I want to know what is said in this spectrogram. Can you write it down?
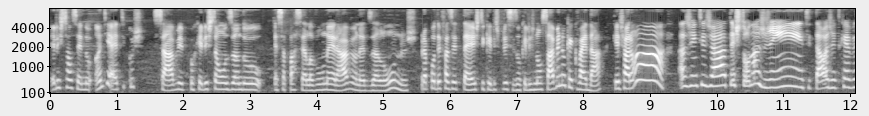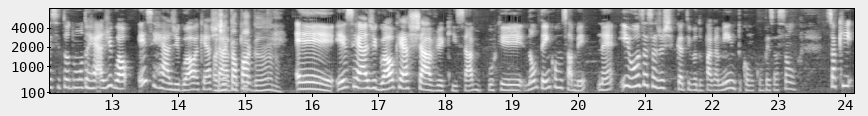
eles estão sendo antiéticos, sabe? Porque eles estão usando essa parcela vulnerável, né, dos alunos, para poder fazer teste que eles precisam, que eles não sabem no que, que vai dar. Que eles falam, ah, a gente já testou na gente e tal, a gente quer ver se todo mundo reage igual. Esse reage igual é que é a, chave. A gente tá pagando. É, esse reage igual que é a chave aqui, sabe? Porque não tem como saber, né? E usa essa justificativa do pagamento como compensação. Só que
